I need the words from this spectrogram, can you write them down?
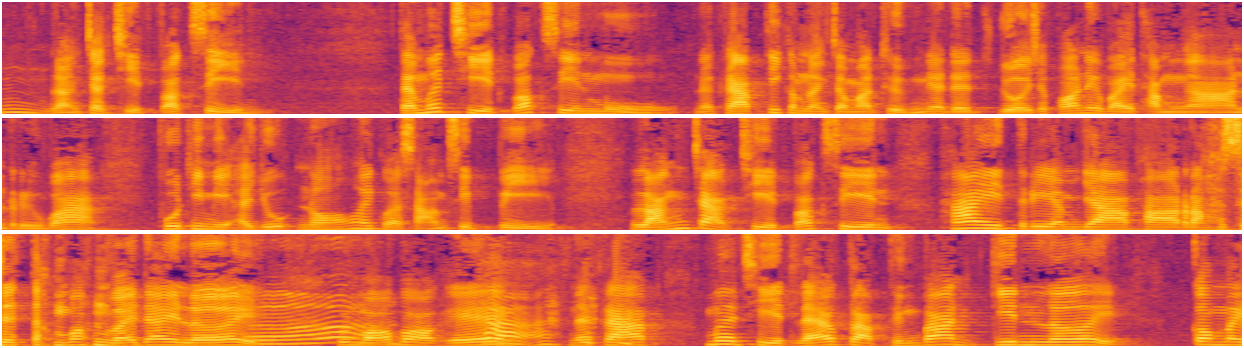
อืมหลังจากฉีดวัคซีน แต่เมื่อฉีดวัคซีนหมู่นะครับที่กำลังจะมาถึงเนี่ยโดยโดยเฉพาะในวัยทำงานหรือว่าผู้ที่มีอายุน้อยกว่า 30 ปี หลังจากฉีดวัคซีนให้เตรียมยาพาราเซตามอลไว้ได้เลยเออคุณหมอบอกเองค่ะนะครับ เมื่อฉีดแล้วกลับถึงบ้านกินเลย ก็ไม่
